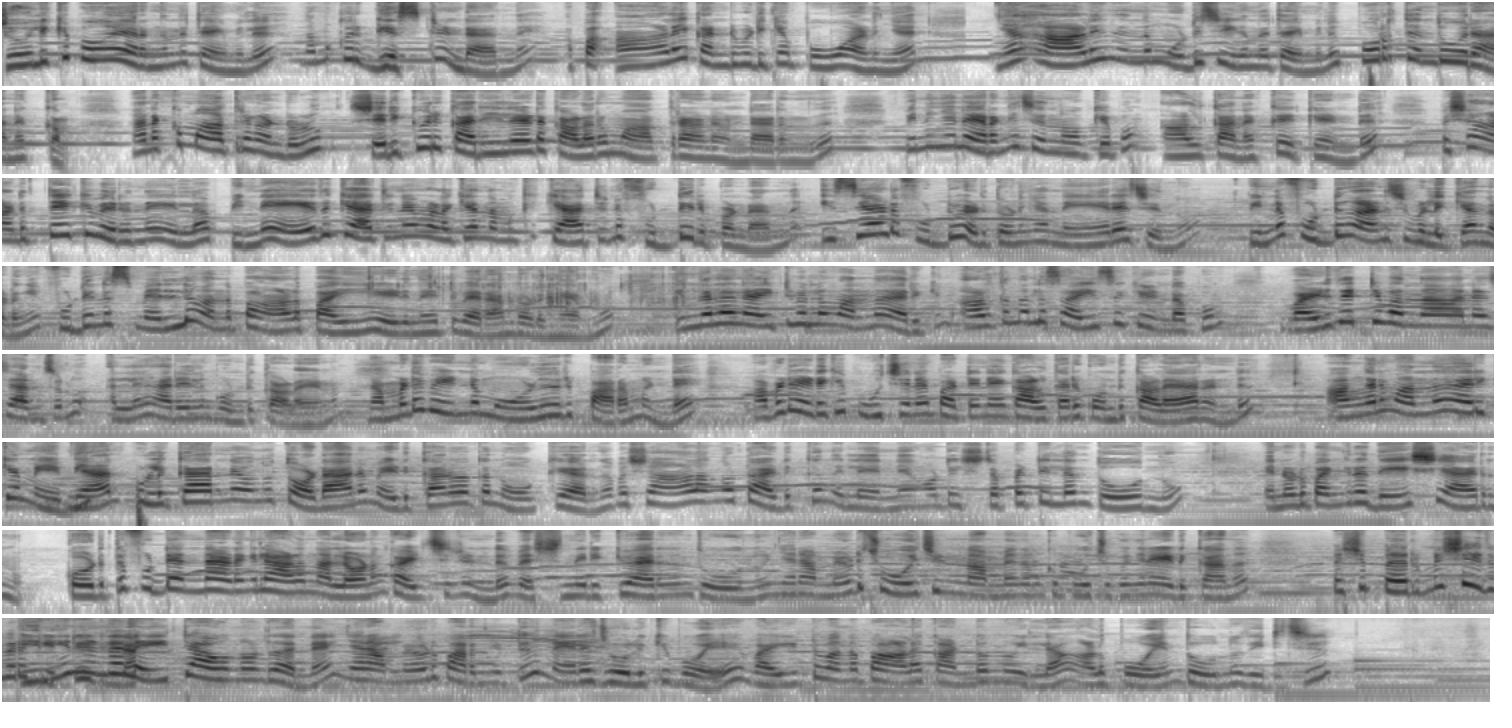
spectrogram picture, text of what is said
ജോലിക്ക് പോകാൻ ഇറങ്ങുന്ന ടൈമിൽ നമുക്കൊരു ഗസ്റ്റ് ഉണ്ടായിരുന്നേ. അപ്പോൾ ആളെ കണ്ടുപിടിക്കാൻ പോവാണ് ഞാൻ. ഞാൻ ഹാളിൽ നിന്ന് മുടി ചെയ്യുന്ന ടൈമിൽ പുറത്തെന്തോ ഒരു അനക്കം. അനക്കം മാത്രമേ കണ്ടുള്ളൂ. ശരിക്കും ഒരു കരിയിലയുടെ കളർ മാത്രമാണ് ഉണ്ടായിരുന്നത്. പിന്നെ ഞാൻ ഇറങ്ങി ചെന്ന് നോക്കിയപ്പോൾ ആൾക്ക് അനക്കമൊക്കെ ഉണ്ട്. പക്ഷെ അടുത്തേക്ക് വരുന്നേ ഇല്ല. പിന്നെ ഏത് ക്യാറ്റിനെ വിളിക്കാൻ നമുക്ക് ക്യാറ്റിന്റെ ഫുഡ് ഇരിപ്പുണ്ടായിരുന്നു. ഇസിയുടെ ഫുഡും എടുത്തോണ്ട് ഞാൻ നേരെ ചെന്നു. പിന്നെ ഫുഡ് കാണിച്ച് വിളിക്കാൻ തുടങ്ങി. ഫുഡിന്റെ സ്മെല്ല് വന്നപ്പോൾ ആൾ പയ്യെ എഴുന്നേറ്റ് വരാൻ തുടങ്ങിയായിരുന്നു ഇന്നലെ ലൈറ്റ് വല്ലതും വന്നതായിരിക്കും ആൾക്ക് നല്ല സൈസൊക്കെ ഉണ്ട്. അപ്പം വഴിതെറ്റി വന്നാവാനേ ചാൻസ് ഉള്ളൂ. അല്ലെ ആരെങ്കിലും കൊണ്ട് കളയണം. നമ്മുടെ വീടിന്റെ മുകളിൽ ഒരു പറമ്പുണ്ട്. അവിടെ ഇടയ്ക്ക് പൂച്ചനെ പട്ടിനെയൊക്കെ ആൾക്കാർ കൊണ്ട് കളയാറുണ്ട്. അങ്ങനെ വന്നതായിരിക്കാം മേ ഞാൻ പുള്ളിക്കാരനെ ഒന്ന് തൊടാനും എടുക്കാനും ഒക്കെ നോക്കിയായിരുന്നു. പക്ഷെ ആൾ അങ്ങോട്ട് അടുക്കുന്നില്ല. എന്നെ അങ്ങോട്ട് ഇഷ്ടപ്പെട്ടില്ലെന്ന് തോന്നുന്നു. എന്നോട് ഭയങ്കര ദേഷ്യമായിരുന്നു. കൊടുത്ത ഫുഡ് എന്താണെങ്കിലും ആൾ നല്ലോണം കഴിച്ചിട്ടുണ്ട്. വിശന്നിരിക്കുമായിരുന്നു തോന്നുന്നു. ഞാൻ അമ്മയോട് ചോദിച്ചിട്ടുണ്ട് അമ്മയെ നമുക്ക് പൂച്ചക്കുഞ്ഞിനെ എടുക്കാന്ന്. പക്ഷെ പെർമിഷൻ ഇതുവരെ കിട്ടിയിട്ടില്ല. ലേറ്റ് ആവുന്നതുകൊണ്ട് തന്നെ ഞാൻ അമ്മയോട് പറഞ്ഞിട്ട് നേരെ ജോലിക്ക് പോയേ. വൈകിട്ട് വന്നപ്പോൾ ആളെ കണ്ടൊന്നുമില്ല. ആൾ പോയെന്ന് തോന്നുന്നു തിരിച്ച്.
